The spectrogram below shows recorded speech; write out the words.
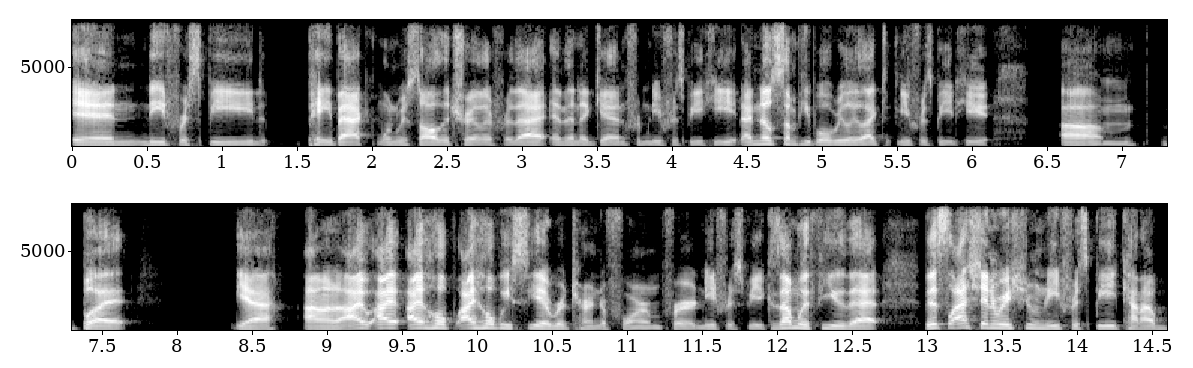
in need for speed payback when we saw the trailer for that and then again from need for speed heat. I know some people really liked need for speed heat um but yeah i don't know. I i, I hope i hope we see a return to form for need for speed because i'm with you that this last generation of need for speed kind of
